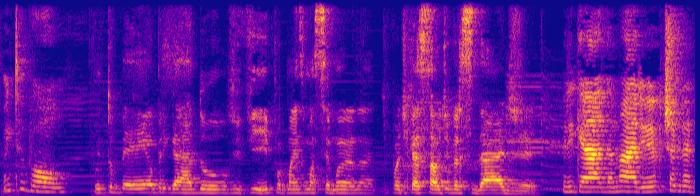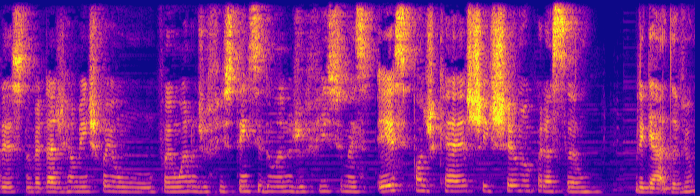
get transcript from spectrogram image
Muito bom. Muito bem, obrigado, Vivi, por mais uma semana de podcast Saúde e Diversidade. Obrigada, Mário. Eu que te agradeço. Na verdade, realmente foi um, foi um ano difícil, tem sido um ano difícil, mas esse podcast encheu meu coração. Obrigada, viu?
